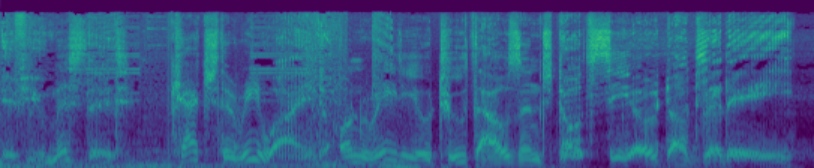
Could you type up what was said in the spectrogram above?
If you missed it, catch the rewind on radio2000.co.za.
